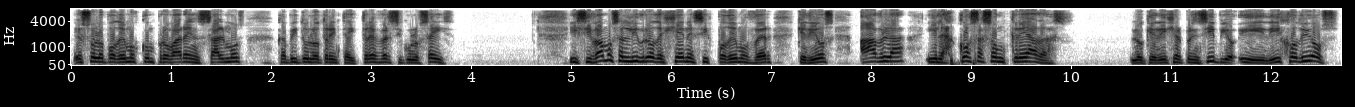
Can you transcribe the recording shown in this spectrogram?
Eso lo podemos comprobar en Salmos capítulo 33, versículo 6. Y si vamos al libro de Génesis podemos ver que Dios habla y las cosas son creadas. Lo que dije al principio, y dijo Dios.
